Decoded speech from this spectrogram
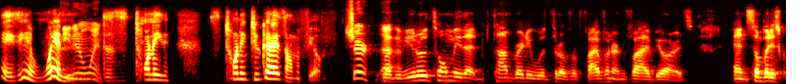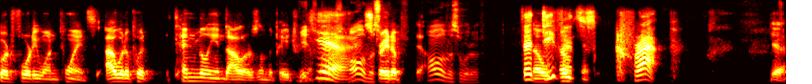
Hey, he didn't win. He didn't win. There's 20, there's 22 guys on the field. Sure. uh, Look, if you would have told me that Tom Brady would throw for 505 yards and somebody scored 41 points, I would have put 10 million dollars on the Patriots. Yeah. all of us Straight would've. up. All of us would have. That No, no defense chance. is crap. Yeah.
